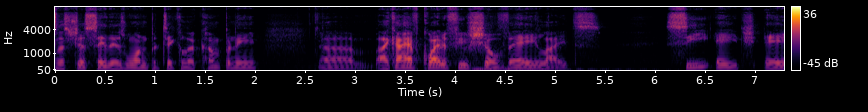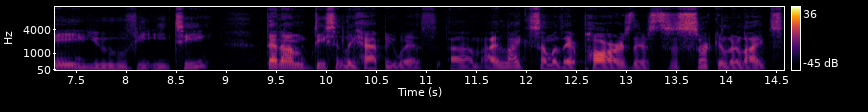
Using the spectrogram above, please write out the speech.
let's just say there's one particular company. Um, like I have quite a few Chauvet lights, C H A U V E T, that I'm decently happy with. Um, I like some of their pars. There's the circular lights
